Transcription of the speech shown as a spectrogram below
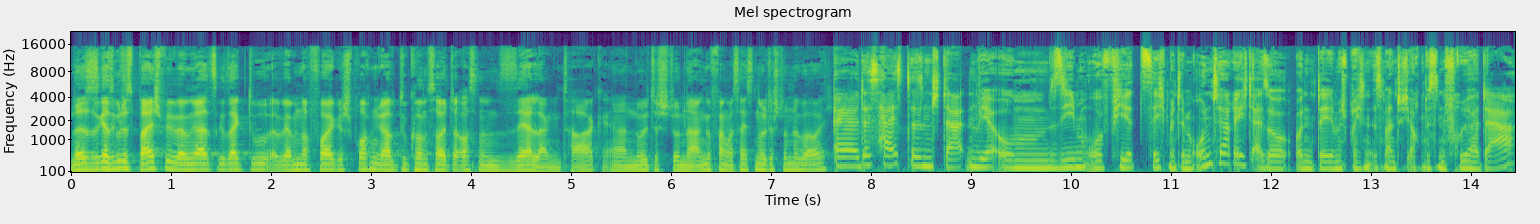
Das ist ein ganz gutes Beispiel. Wir haben gerade gesagt, du, wir haben noch vorher gesprochen gehabt, du kommst heute aus einem sehr langen Tag. Ja, nullte Stunde angefangen. Was heißt nullte Stunde bei euch? Äh, das heißt, dann starten wir um 7.40 Uhr mit dem Unterricht. Also, und dementsprechend ist man natürlich auch ein bisschen früher da.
